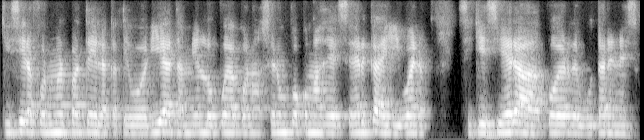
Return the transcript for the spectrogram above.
quisiera formar parte de la categoría también lo pueda conocer un poco más de cerca y bueno, si quisiera poder debutar en eso.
